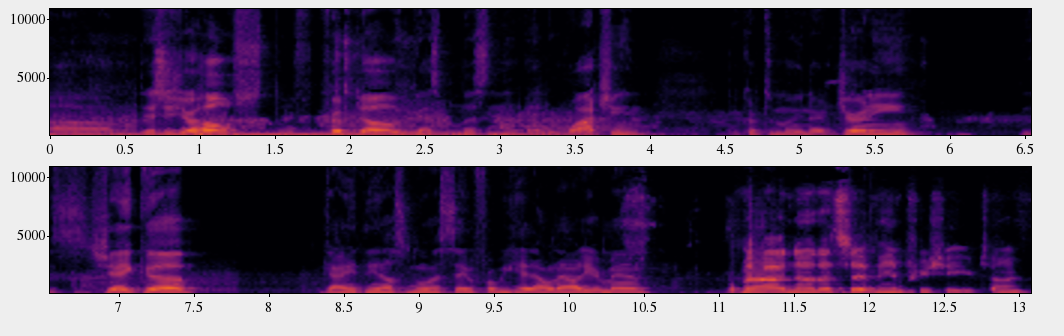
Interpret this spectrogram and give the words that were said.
Um, this is your host, Crypto. You guys have been listening and watching the Crypto Millionaire Journey. This is Jacob. Got anything else you want to say before we head on out here, man? Uh, no, that's it, man. Appreciate your time.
